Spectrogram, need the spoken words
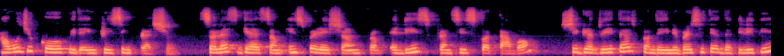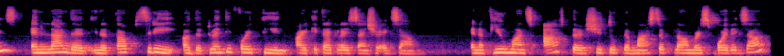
How would you cope with the increasing pressure? So let's get some inspiration from Elise Francisco Tabong. She graduated from the University of the Philippines and landed in the top three of the 2014 Architect Licensure exam. And a few months after, she took the Master Plumber's Board exam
